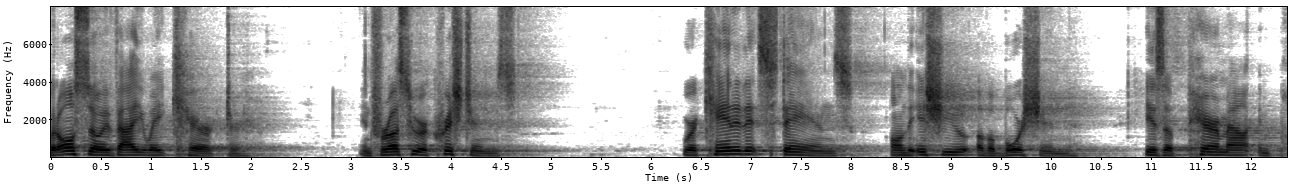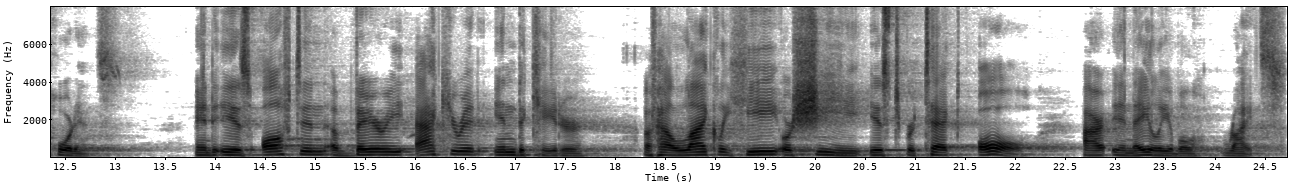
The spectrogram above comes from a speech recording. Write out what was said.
but also evaluate character. And for us who are Christians, where a candidate stands on the issue of abortion is of paramount importance and is often a very accurate indicator of how likely he or she is to protect all our inalienable rights.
